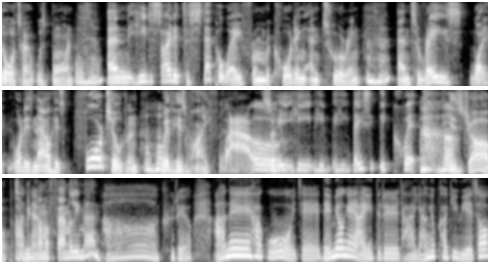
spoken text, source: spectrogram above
daughter was born, Mm-hmm. and he decided to step away from recording and touring Mm-hmm. and to raise what what is now his four children with his wife. Mm-hmm. Wow. So he he he he basically quit his job to I become know. a family man. 아, 그래요. 아내하고 이제 네 명의 아이들을 다 양육하기 위해서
